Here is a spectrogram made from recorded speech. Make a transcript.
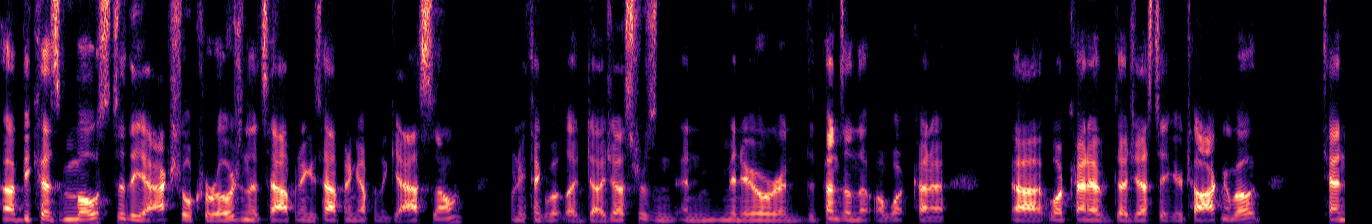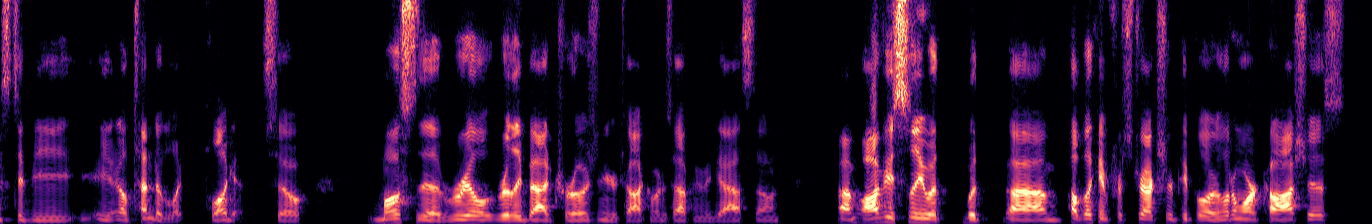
uh, because most of the actual corrosion that's happening is happening up in the gas zone. When you think about like digesters and, and manure, and depends on, the, on what kind of uh, what kind of digestate you're talking about, tends to be it'll tend to like plug it. So most of the real really bad corrosion you're talking about is happening in the gas zone. Um, obviously, with with um, public infrastructure, people are a little more cautious.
